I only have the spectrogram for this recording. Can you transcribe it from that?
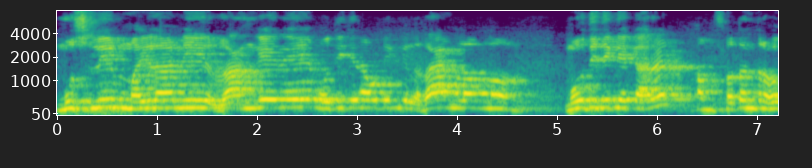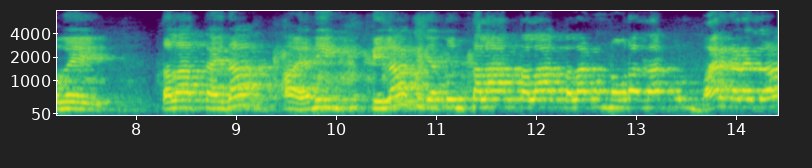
मुस्लिम महिलांनी रांगेने मोदीजीला वोटिंग केलं. रांग लावून लावून. मोदीजी के कारण हम स्वतंत्र हो गए. तलाक कायदा हा यांनी केला की ज्यातून तलाक तलाक तलाक नवरा लाख करून बाहेर काढायचा.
